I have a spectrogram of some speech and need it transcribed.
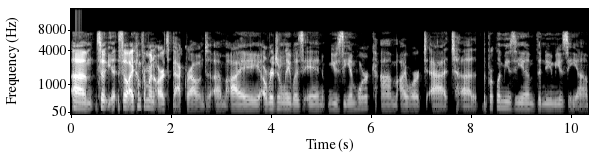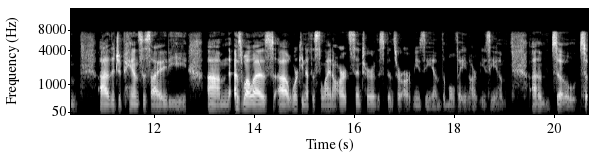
um, so yeah, so I come from an arts background. Um, I originally was in museum work. Um, I worked at uh, the Brooklyn Museum, the New Museum, uh, the Japan Society, um, as well as uh, working at the Salina Arts Center, the Spencer Art Museum, the Mulvane Art Museum. Um, so, so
